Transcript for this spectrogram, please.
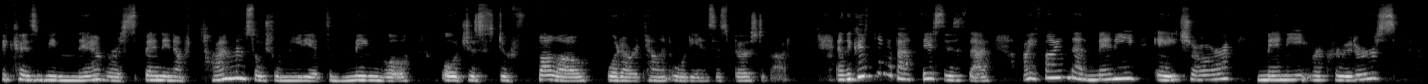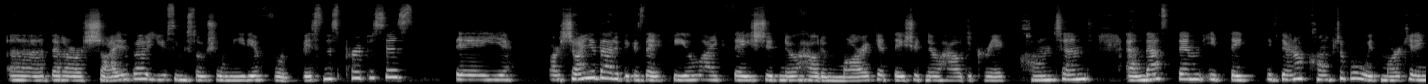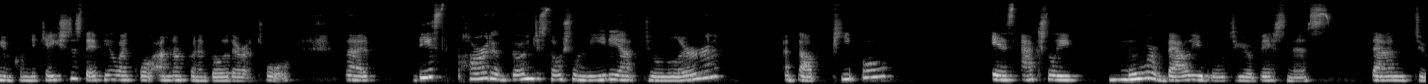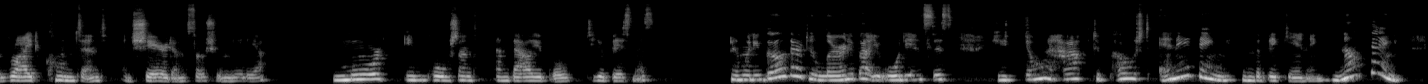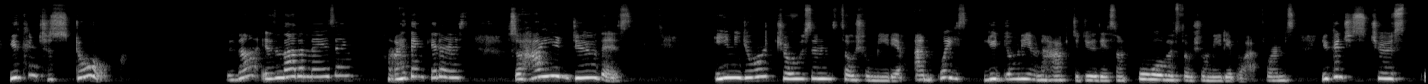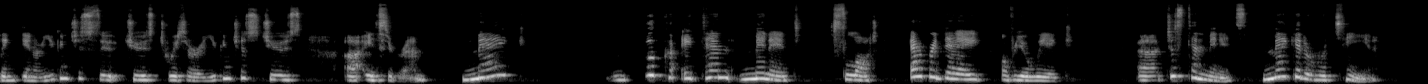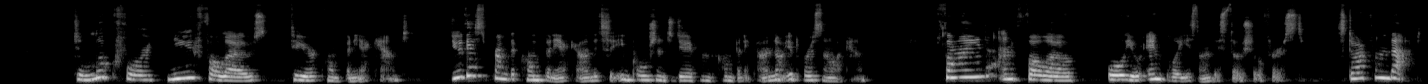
because we never spend enough time on social media to mingle or just to follow what our talent audience is posted about. And the good thing about this is that I find that many HR, many recruiters uh, that are shy about using social media for business purposes, they are shy about it because they feel like they should know how to market they should know how to create content. And that's them if they if they're not comfortable with marketing and communications they feel like well i'm not going to go there at all. But this part of going to social media to learn about people is actually more valuable to your business than to write content and share it on social media. More important and valuable to your business and when you go there to learn about your audiences, you don't have to post anything in the beginning. Nothing. You can just talk. Isn't that, isn't that amazing? I think it is. So, how you do this in your chosen social media, and please, you don't even have to do this on all the social media platforms. You can just choose LinkedIn, or you can just choose Twitter, or you can just choose uh, Instagram. Make book a 10 minute slot every day of your week, uh, just 10 minutes. Make it a routine to look for new follows to your company account. Do this from the company account. It's important to do it from the company account, not your personal account. Find and follow all your employees on this social first. Start from that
